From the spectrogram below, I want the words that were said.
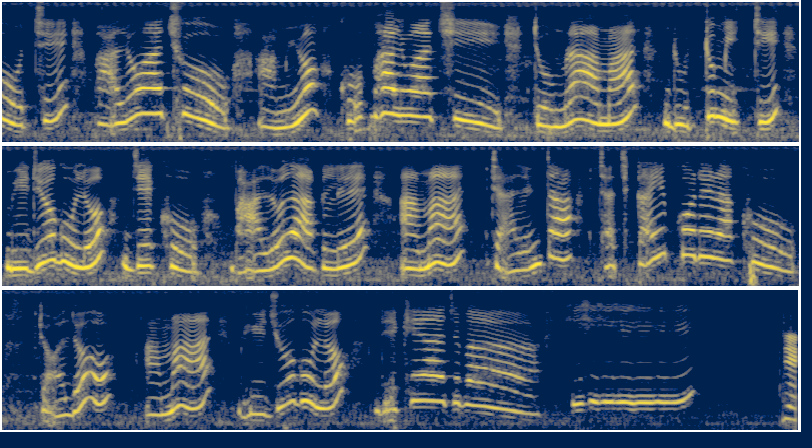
করছি ভালো আছো। আমিও খুব ভালো আছি। তোমরা আমার দুটো মিষ্টি ভিডিওগুলো দেখো। ভালো লাগলে যে,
